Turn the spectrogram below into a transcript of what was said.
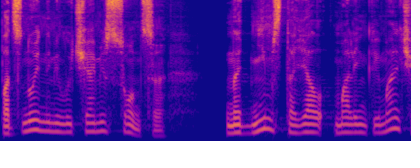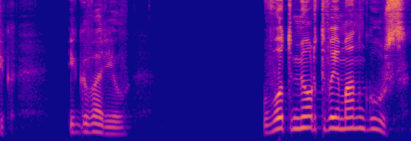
под знойными лучами солнца. Над ним стоял маленький мальчик и говорил — вот мертвый мангус.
